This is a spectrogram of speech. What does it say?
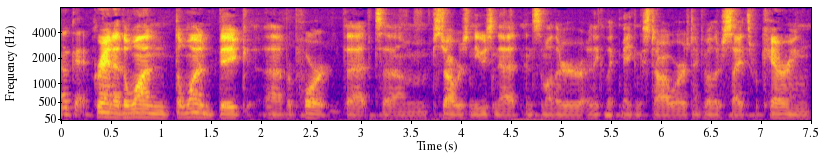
Okay. Granted, the one the one big uh, report that um, Star Wars Newsnet and some other I think like Making Star Wars and a few other sites were carrying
